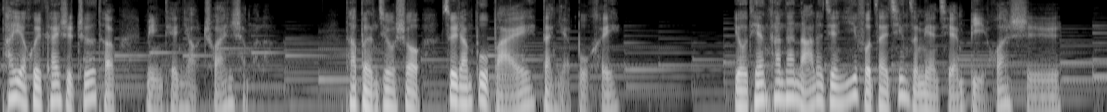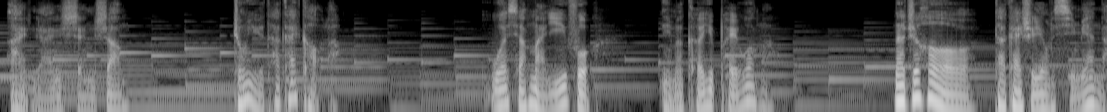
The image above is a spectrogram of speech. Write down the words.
他也会开始折腾明天要穿什么了。他本就瘦，虽然不白，但也不黑。有天看他拿了件衣服在镜子面前比划时，黯然神伤。终于，他开口了：“我想买衣服，你们可以陪我吗？”那之后，他开始用洗面奶，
